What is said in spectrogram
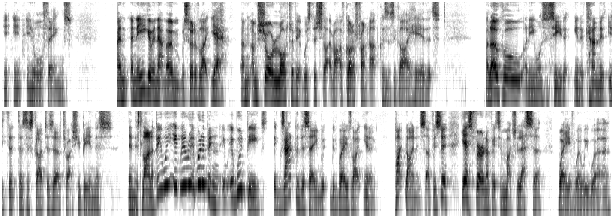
in, in all things. And an ego in that moment was sort of like yeah I'm, I'm sure a lot of it was just like right i've got to front up because there's a guy here that's a local and he wants to see that you know can is, does this guy deserve to actually be in this in this lineup? It, it, it would have been it, would be ex- exactly the same with, with waves like you know pipeline and stuff. It's yes fair enough it's a much lesser wave where we were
